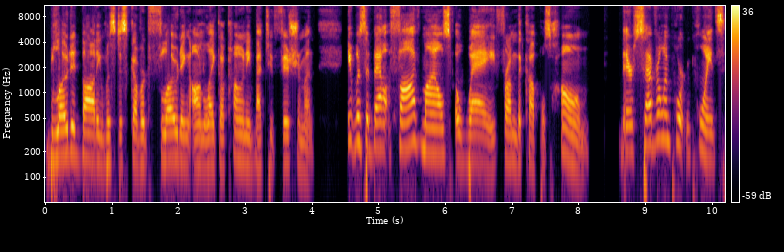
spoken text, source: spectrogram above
bloated body was discovered floating on Lake Oconee by two fishermen. It was about five miles away from the couple's home. There are several important points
